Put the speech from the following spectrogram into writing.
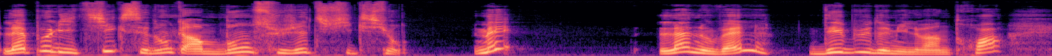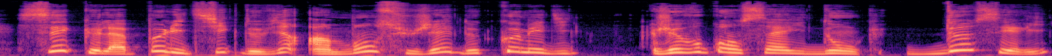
La politique, c'est donc un bon sujet de fiction. Mais la nouvelle, début 2023, c'est que la politique devient un bon sujet de comédie. Je vous conseille donc deux séries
